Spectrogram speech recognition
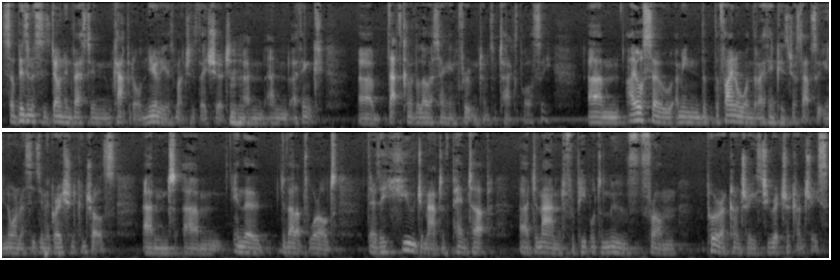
So businesses don't invest in capital nearly as much as they should, mm-hmm. and and I think uh, that's kind of the lowest hanging fruit in terms of tax policy. Um, I also, I mean, the, the, final one that I think is just absolutely enormous is immigration controls. And um, in the developed world, there's a huge amount of pent up uh, demand for people to move from poorer countries to richer countries.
